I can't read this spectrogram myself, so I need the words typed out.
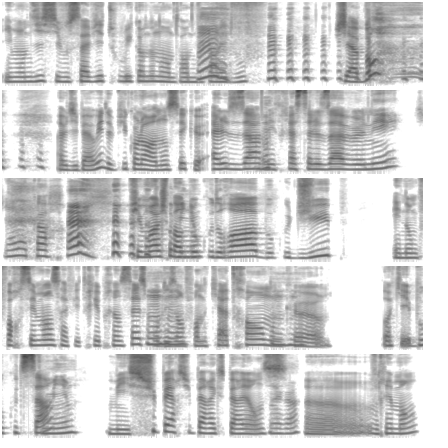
Ils m'ont dit si vous saviez tout le week-end on a entendu parler de vous. J'ai dit ah bon? Elle me dit bah oui depuis qu'on leur a annoncé que Elsa, maîtresse Elsa venait. J'ai dit ah d'accord. Puis moi je porte mignon. beaucoup de robes, beaucoup de jupes et donc forcément ça fait très princesse pour des Mhm. enfants de 4 ans donc Mhm. euh, donc il y avait beaucoup de ça mignon. mais super super expérience euh, vraiment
